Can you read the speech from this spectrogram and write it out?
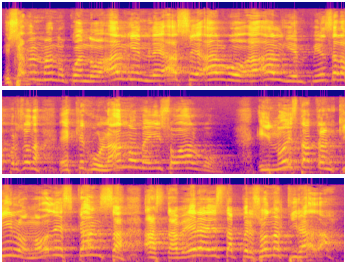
Y sabe, hermano, cuando alguien le hace algo a alguien, piensa la persona, es que Julano me hizo algo. Y no está tranquilo, no descansa hasta ver a esta persona tirada.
